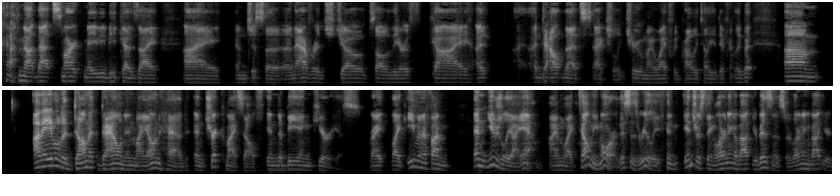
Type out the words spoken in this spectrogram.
I'm not that smart, maybe because I I am just a, an average Joe, salt of the earth guy. I I doubt that's actually true. My wife would probably tell you differently, but um, I'm able to dumb it down in my own head and trick myself into being curious, right? Like even if I'm and usually i am. I'm like tell me more. This is really interesting learning about your business or learning about your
